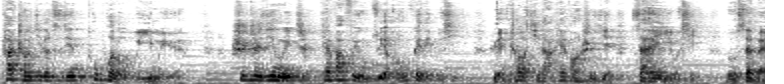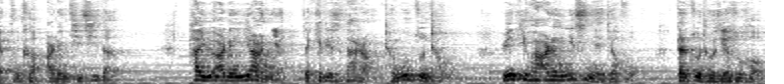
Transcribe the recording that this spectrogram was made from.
它筹集的资金突破了五亿美元，是至今为止开发费用最昂贵的游戏，远超其他开放世界三 A 游戏，如《赛百朋克2077》等。它于2012年在 k i c k s t a r 上成功众筹，原计划2014年交付，但众筹结束后，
